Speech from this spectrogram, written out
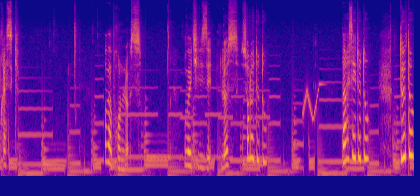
Presque. On va prendre l'os on va utiliser l'os sur le toutou. Par ici, toutou Toutou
